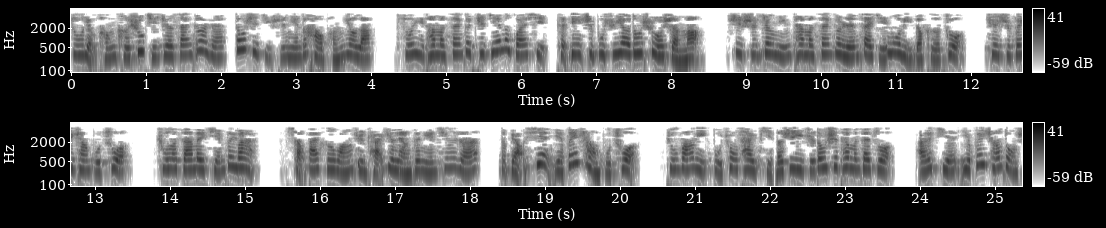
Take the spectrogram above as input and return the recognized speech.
苏有朋和舒淇这三个人都是几十年的好朋友了，所以他们三个之间的关系肯定是不需要多说什么。事实证明，他们三个人在节目里的合作确实非常不错。除了三位前辈外，小白和王俊凯这两个年轻人的表现也非常不错。厨房里补充菜品的事一直都是他们在做，而且也非常懂事。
